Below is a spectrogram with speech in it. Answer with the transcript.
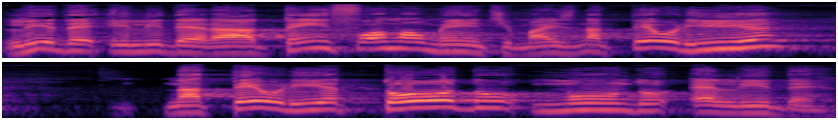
líder e liderado, tem formalmente, mas na teoria, na teoria, todo mundo é líder,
